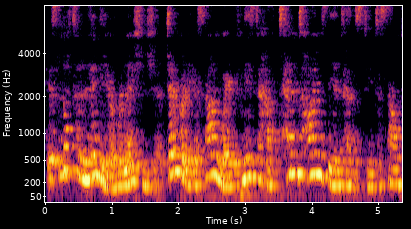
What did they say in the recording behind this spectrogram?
It's not a linear relationship. Generally, a sound wave needs to have 10 times the intensity to sound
